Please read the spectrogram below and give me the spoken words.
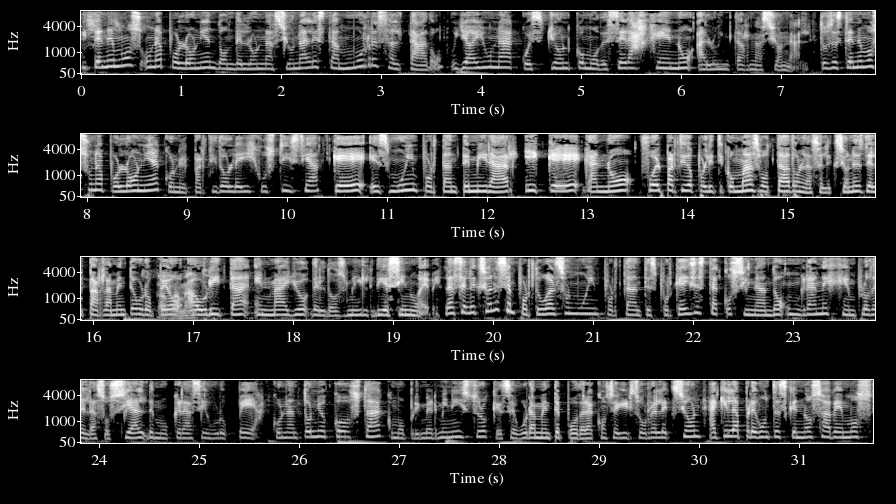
Y tenemos una Polonia en donde lo nacional está muy resaltado y hay una cuestión como de ser ajeno a lo internacional. Entonces tenemos una Polonia con el Partido Ley y Justicia que es muy importante mirar y que ganó, fue el partido político más votado en las elecciones del Parlamento Europeo ahorita en mayo del 2019. Las elecciones en Portugal son muy importantes porque ahí se está cocinando un gran ejemplo de la socialdemocracia europea, con Antonio Costa como primer ministro, que seguramente podrá conseguir su reelección. Aquí la pregunta es que no sabemos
